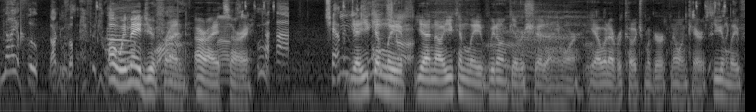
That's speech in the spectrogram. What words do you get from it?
Naya flu. Dr. Flu. Oh, we made you a friend. Alright, sorry. Yeah, you can leave. Yeah, no, you can leave. We don't give a shit anymore. Yeah, whatever, Coach McGurk. No one cares. You can leave.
